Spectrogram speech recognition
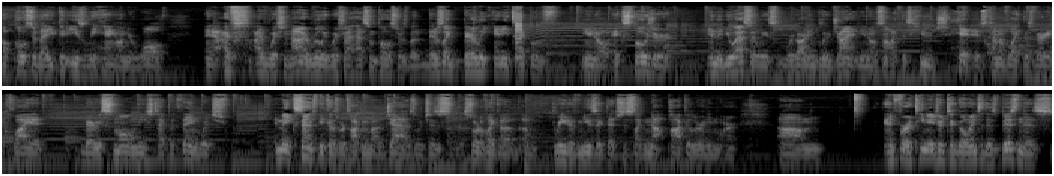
a poster that you could easily hang on your wall and I, I wish now I really wish I had some posters, but there's like barely any type of you know exposure in the U.S. at least regarding Blue Giant. You know, it's not like this huge hit. It's kind of like this very quiet, very small niche type of thing, which it makes sense because we're talking about jazz, which is sort of like a, a breed of music that's just like not popular anymore. Um, and for a teenager to go into this business,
